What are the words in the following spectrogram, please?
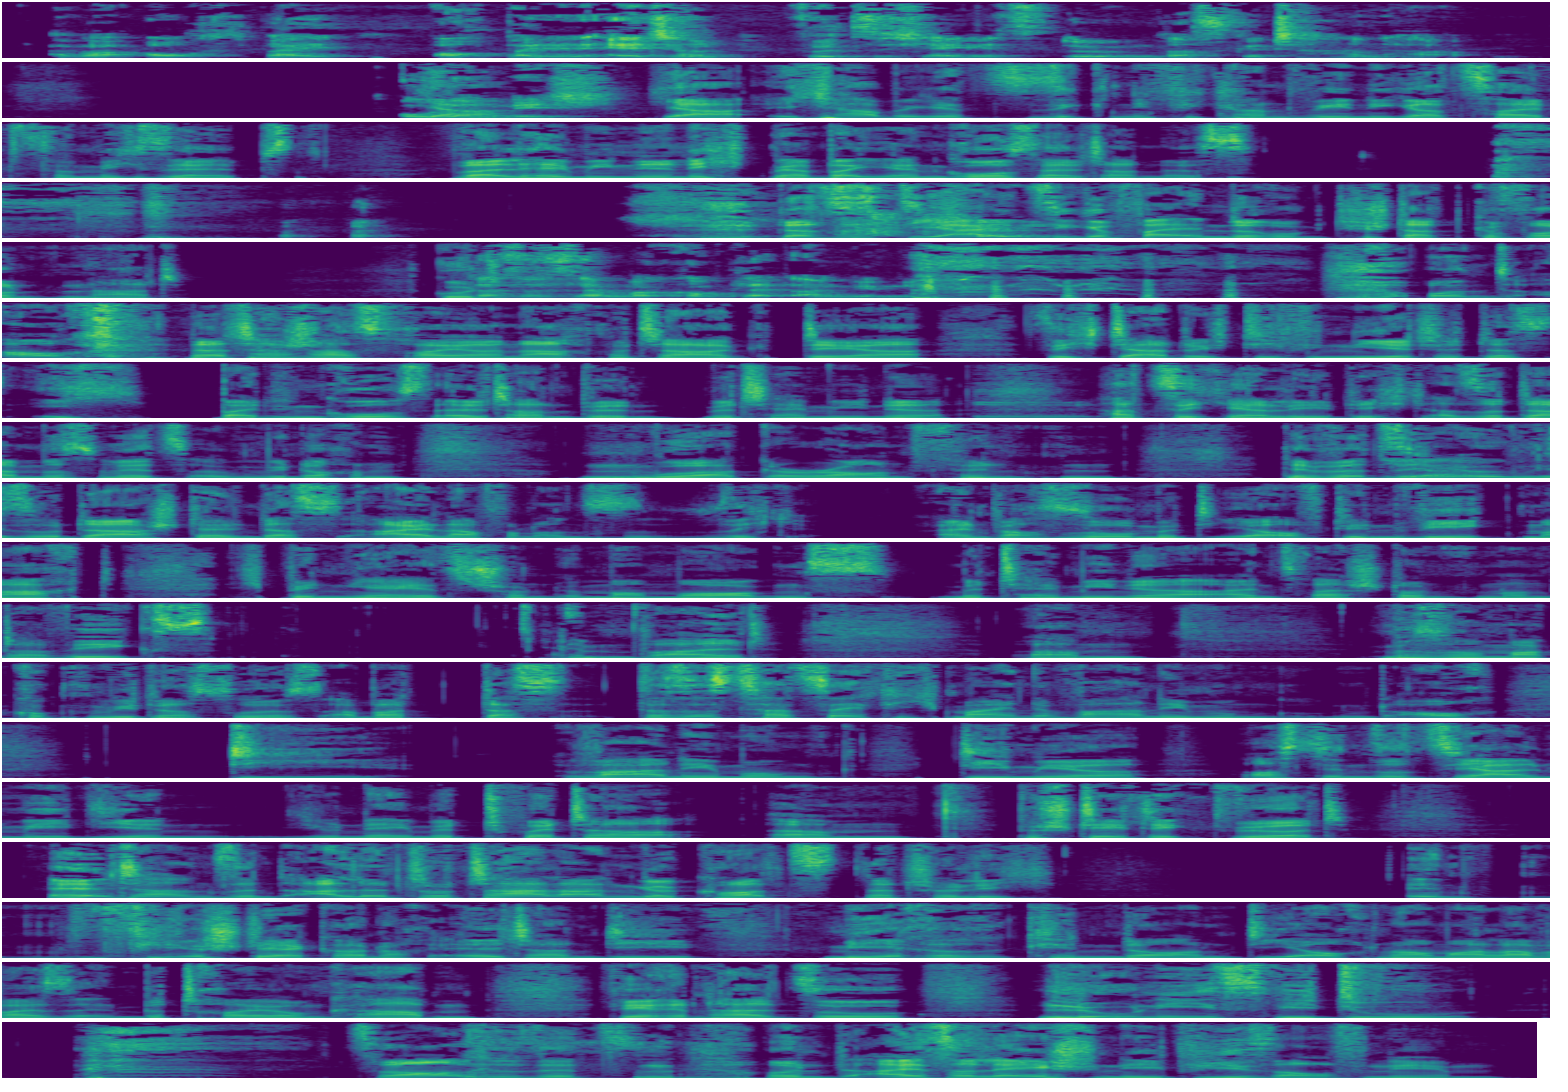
Aber auch bei, auch bei den Eltern wird sich ja jetzt irgendwas getan haben. Oder ja, nicht? Ja, ich habe jetzt signifikant weniger Zeit für mich selbst, weil Hermine nicht mehr bei ihren Großeltern ist. Das ist die Schön. einzige Veränderung, die stattgefunden hat. Gut. Das ist ja mal komplett angenehm. Und auch Nataschas freier Nachmittag, der sich dadurch definierte, dass ich bei den Großeltern bin mit Hermine, Mhm. hat sich erledigt. Also da müssen wir jetzt irgendwie noch einen, einen Workaround finden. Der wird sich Ja. irgendwie so darstellen, dass einer von uns sich einfach so mit ihr auf den Weg macht. Ich bin ja jetzt schon immer morgens mit Hermine ein, zwei Stunden unterwegs im Wald. Ähm, müssen wir mal gucken, wie das so ist. Aber das, das ist tatsächlich meine Wahrnehmung und auch die Wahrnehmung, die mir aus den sozialen Medien, you name it, Twitter, ähm, bestätigt wird. Eltern sind alle total angekotzt, natürlich in, viel stärker noch Eltern, die mehrere Kinder und die auch normalerweise in Betreuung haben, während halt so Loonies wie du zu Hause sitzen und Isolation-EPs aufnehmen.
